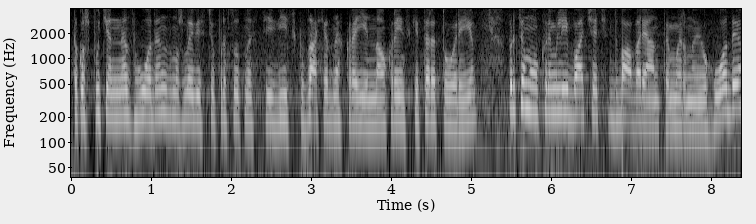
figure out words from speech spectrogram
Також Путін не згоден з можливістю присутності військ західних країн на українській території. При цьому у Кремлі бачать два варіанти мирної угоди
